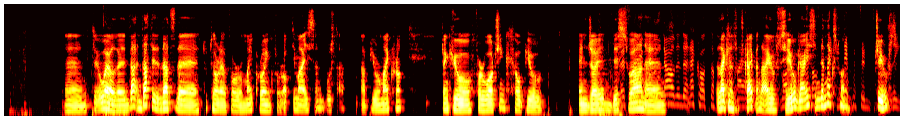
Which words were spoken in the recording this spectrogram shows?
And uh, well uh, that, that is, that's the tutorial for microing for optimize and boost up, up your micro. Thank you for watching. Hope you enjoyed this one and like and subscribe and I will see you guys in the next one. Cheers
